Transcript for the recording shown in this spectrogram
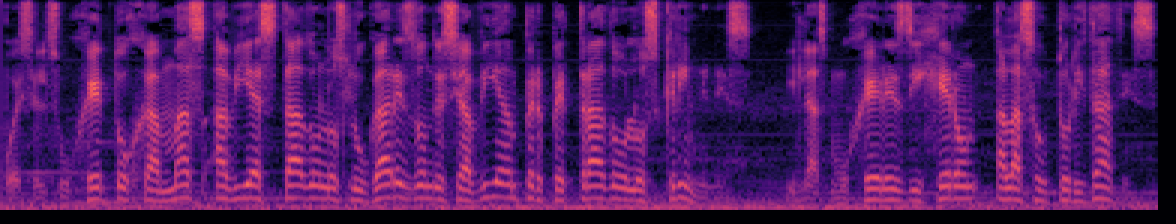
pues el sujeto jamás había estado en los lugares donde se habían perpetrado los crímenes, y las mujeres dijeron a las autoridades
